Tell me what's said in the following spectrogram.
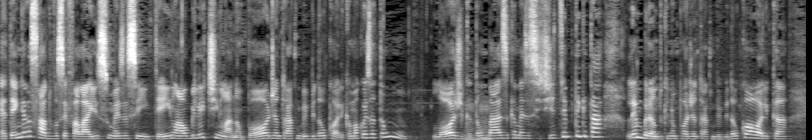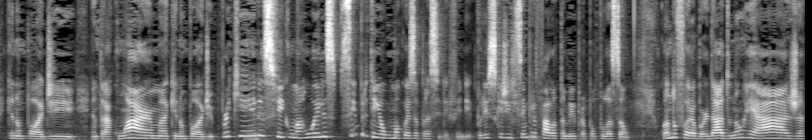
é até engraçado você falar isso, mas assim, tem lá o bilhetinho lá, não pode entrar com bebida alcoólica. É uma coisa tão lógica, tão Uhum. básica, mas assim, a gente sempre tem que estar lembrando que não pode entrar com bebida alcoólica, que não pode entrar com arma, que não pode. Porque Uhum. eles ficam na rua, eles sempre têm alguma coisa para se defender. Por isso que a gente sempre fala também para a população: quando for abordado, não reaja,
